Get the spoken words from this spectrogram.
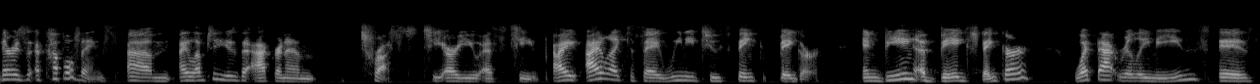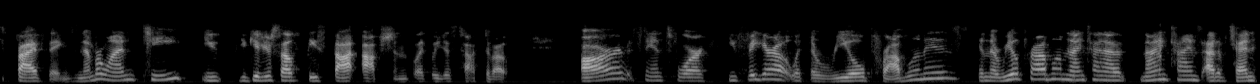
there's a couple things. Um, I love to use the acronym TRUST, T R U S T. I, I like to say we need to think bigger. And being a big thinker, what that really means is five things. Number one, T, you, you give yourself these thought options like we just talked about. R stands for you figure out what the real problem is. And the real problem, nine, time out of, nine times out of 10,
